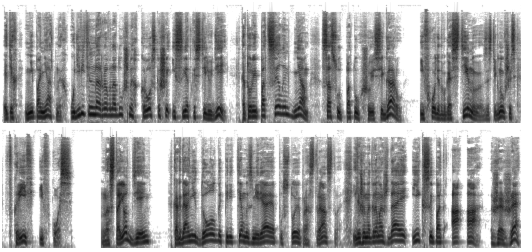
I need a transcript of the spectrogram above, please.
этих непонятных, удивительно равнодушных к роскоши и светкости людей, которые по целым дням сосут потухшую сигару и входят в гостиную, застегнувшись в кривь и в кось. Настает день, когда они долго перед тем измеряя пустое пространство или же нагромождая иксы под АА, ЖЖ,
